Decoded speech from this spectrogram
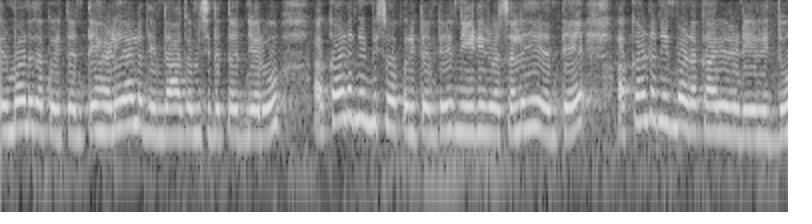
ನಿರ್ಮಾಣದ ಕುರಿತಂತೆ ಹಳಿಯಾಳದಿಂದ ಆಗಮಿಸಿದ ತಜ್ಞರು ಅಖಾಡ ನಿರ್ಮಿಸುವ ಕುರಿತಂತೆ ನೀಡಿರುವ ಸಲಹೆಯಂತೆ ಅಖಾಡ ನಿರ್ಮಾಣ ಕಾರ್ಯ ನಡೆಯಲಿದ್ದು,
